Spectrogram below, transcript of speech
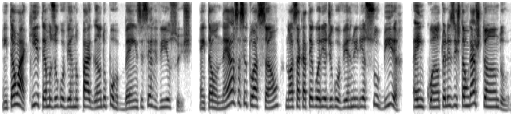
Então, aqui temos o governo pagando por bens e serviços. Então, nessa situação, nossa categoria de governo iria subir enquanto eles estão gastando.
